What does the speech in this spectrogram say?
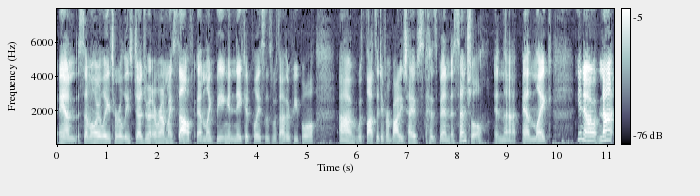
and similarly to release judgment around myself and like being in naked places with other people um, with lots of different body types has been essential in that. And like, you know, not,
